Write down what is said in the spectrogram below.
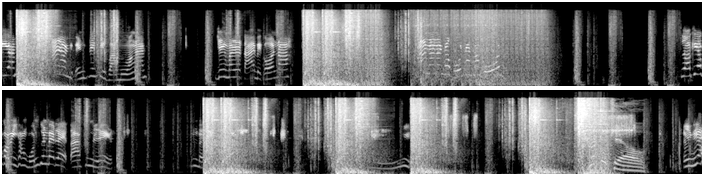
ๆอ่ะอ้าวที่เป็นสีสีฟ้าม่วงอ่ะยิงมันจะตายไปก่อนนะ อเขี้ยวก็มีข้างบนขึ้นไปเลยตาขึ้นไปเลยขึ้นไปเลยอืม Triple kill. อย่างเงี้ย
